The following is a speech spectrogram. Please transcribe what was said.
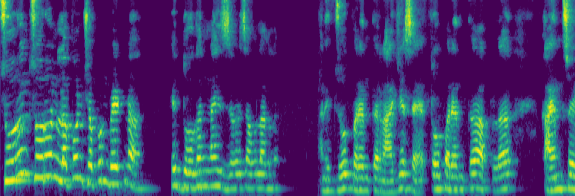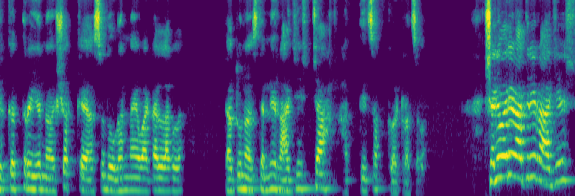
चोरून चोरून लपून छपून भेटणं हे दोघांनाही जड जाऊ लागलं. आणि जोपर्यंत राजेश आहे तोपर्यंत आपलं कायमचं एकत्र येणं शक्य आहे असं दोघांनाही वाटायला लागलं. त्यातूनच त्यांनी राजेशच्या हत्येचा कट रचला. शनिवारी रात्री राजेश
